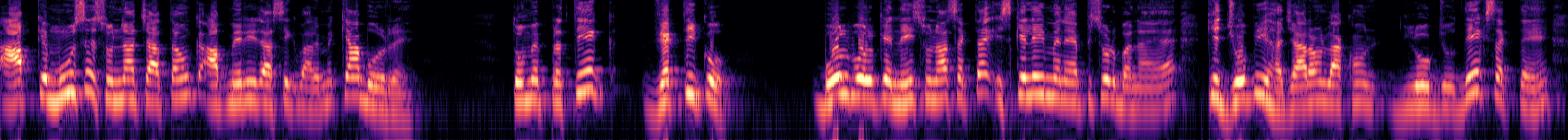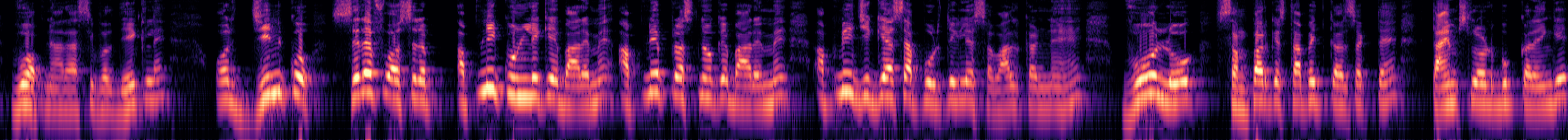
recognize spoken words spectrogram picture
आपके मुँह से सुनना चाहता हूँ कि आप मेरी राशि के बारे में क्या बोल रहे हैं। तो मैं प्रत्येक व्यक्ति को बोल बोल के नहीं सुना सकता, इसके लिए मैंने एपिसोड बनाया है कि जो भी हज़ारों, लाखों लोग जो देख सकते हैं, वो अपना राशिफल देख लें। और जिनको सिर्फ़ और सिर्फ़ अपनी कुंडली के बारे में, अपने प्रश्नों के बारे में, अपनी जिज्ञासा पूर्ति के लिए सवाल करने हैं, वो लोग संपर्क स्थापित कर सकते हैं, टाइम स्लॉट बुक करेंगे,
